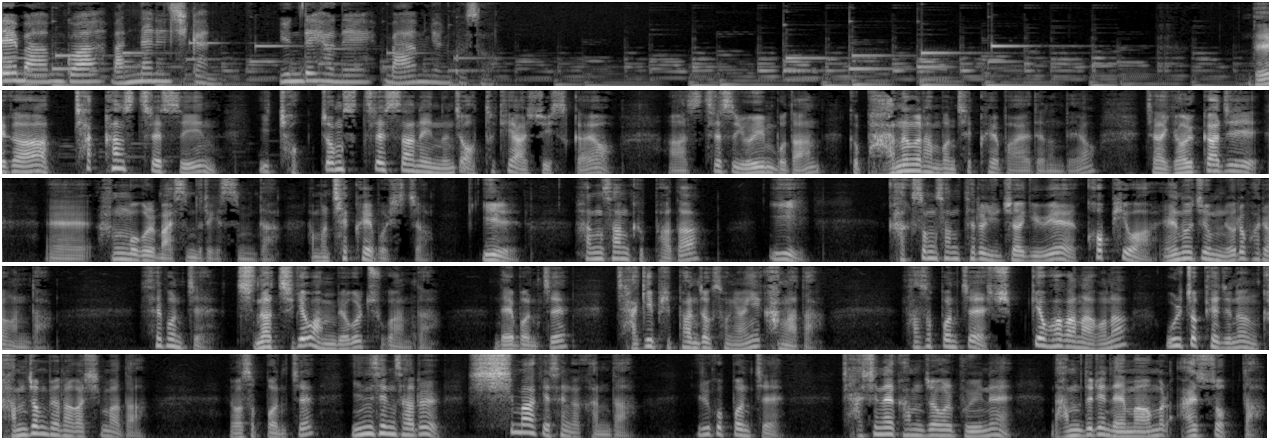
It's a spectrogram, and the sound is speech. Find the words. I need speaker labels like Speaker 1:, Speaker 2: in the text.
Speaker 1: 내 마음과 만나는 시간 윤대현의 마음연구소
Speaker 2: 내가 착한 스트레스인 이 적정 스트레스 안에 있는지 어떻게 알 수 있을까요? 아, 스트레스 요인보단 그 반응을 한번 체크해 봐야 되는데요. 제가 10가지 에, 항목을 말씀드리겠습니다. 한번 체크해 보시죠. 1. 항상 급하다. 2. 각성 상태를 유지하기 위해 커피와 에너지 음료를 활용한다. 세 번째, 지나치게 완벽을 추구한다. 네 번째, 자기 비판적 성향이 강하다. 다섯 번째, 쉽게 화가 나거나 울적해지는 감정 변화가 심하다. 여섯 번째, 인생사를 심하게 생각한다. 일곱 번째, 자신의 감정을 부인해 남들이 내 마음을 알 수 없다.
